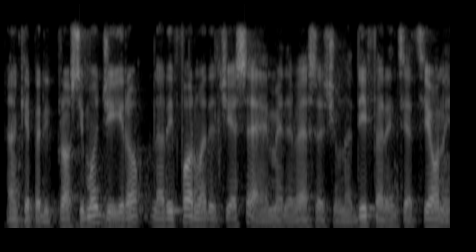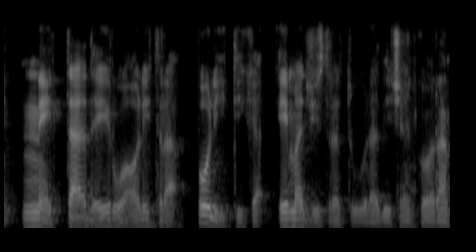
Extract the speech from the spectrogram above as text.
anche per il prossimo giro, la riforma del CSM deve esserci una differenziazione netta dei ruoli tra politica e magistratura, dice ancora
